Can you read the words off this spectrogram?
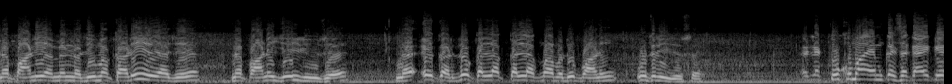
ને પાણી અમે નદીમાં કાઢી રહ્યા છે ને પાણી જઈ રહ્યું છે ને એક અડધો કલાક કલાકમાં બધું પાણી ઉતરી જશે. એટલે ટૂંકમાં એમ કહી શકાય કે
